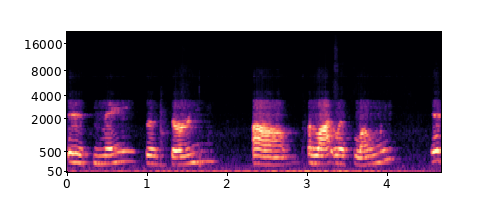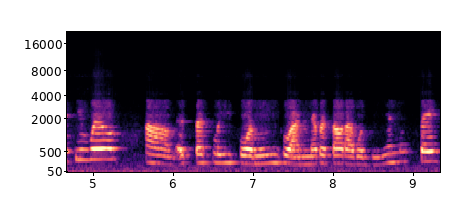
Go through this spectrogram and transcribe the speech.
it made the journey um, a lot less lonely, if you will, um, especially for me, who I never thought I would be in this space.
